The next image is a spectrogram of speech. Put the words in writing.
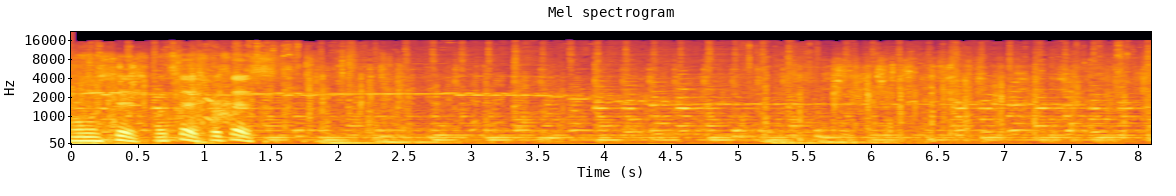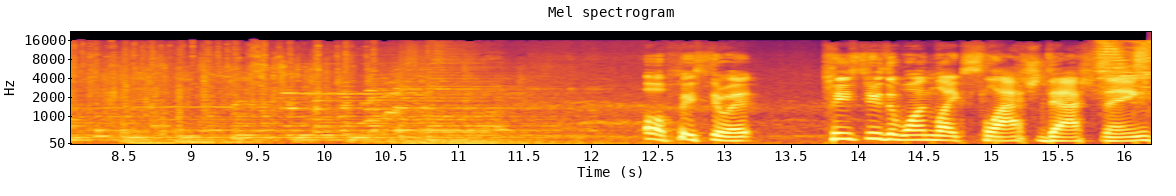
Oh, what's this? What's this? What's this? Oh, please do it. Please do the one like slash dash thing.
